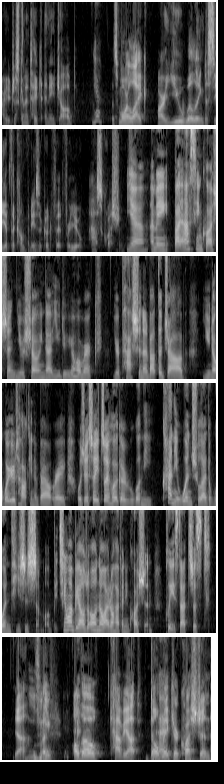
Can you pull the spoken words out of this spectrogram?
are you just going to take any job? Yeah. It's more like, are you willing to see if the company is a good fit for you? Ask questions. Yeah, I mean, by asking question, you're showing that you do your homework, you're passionate about the job, you know what you're talking about, right? 我觉得，所以最后一个，如果你看你问出来的问题是什么，千万不要说 “Oh no, I don't have any question.” Please, that's just Yeah. You- But although, caveat, don't Okay. make your question,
